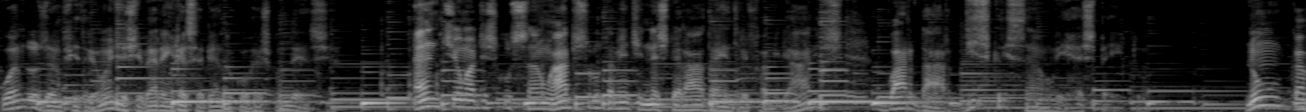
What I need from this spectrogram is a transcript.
quando os anfitriões estiverem recebendo correspondência. Ante uma discussão absolutamente inesperada entre familiares, guardar discrição e respeito. Nunca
